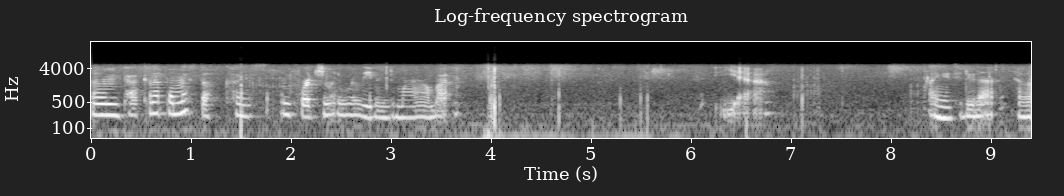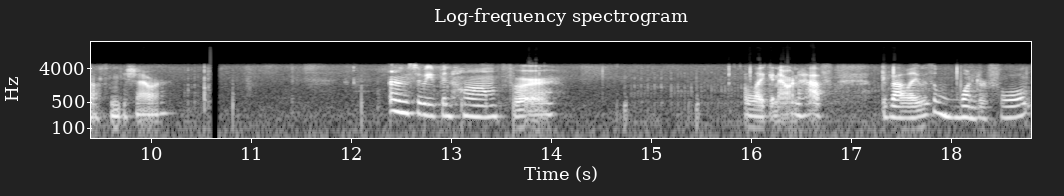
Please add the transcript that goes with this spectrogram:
I'm packing up all my stuff because unfortunately we're leaving tomorrow, but yeah. I need to do that and I also need to shower. Um, so we've been home for like an hour and a half. The ballet was wonderful.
